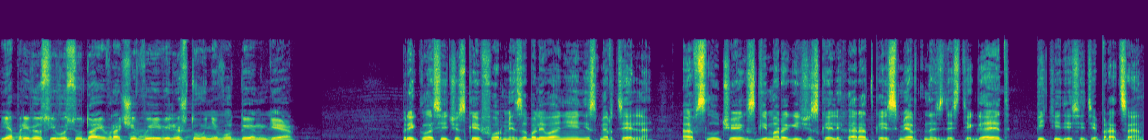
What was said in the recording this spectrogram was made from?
Я привез его сюда, и врачи выявили, что у него денге. При классической форме заболевания не смертельно, а в случаях с геморрагической лихорадкой смертность достигает 50%.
